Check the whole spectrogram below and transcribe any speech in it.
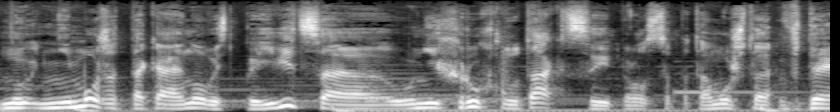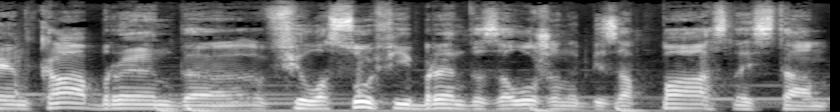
Ну, не может такая новость появиться, у них рухнут акции просто, потому что в ДНК бренда, в философии бренда заложена безопасность, там,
